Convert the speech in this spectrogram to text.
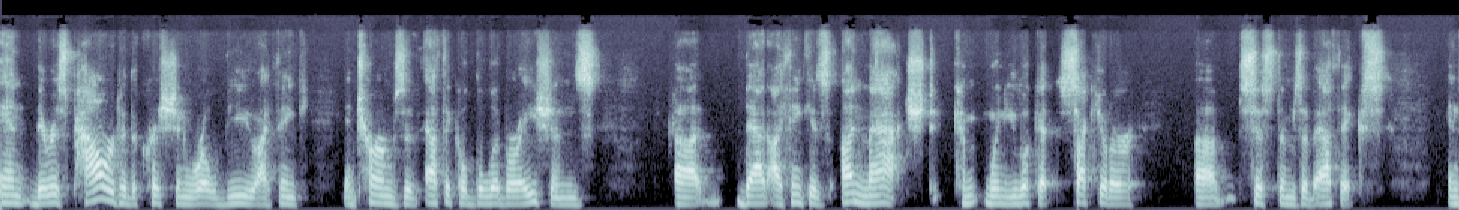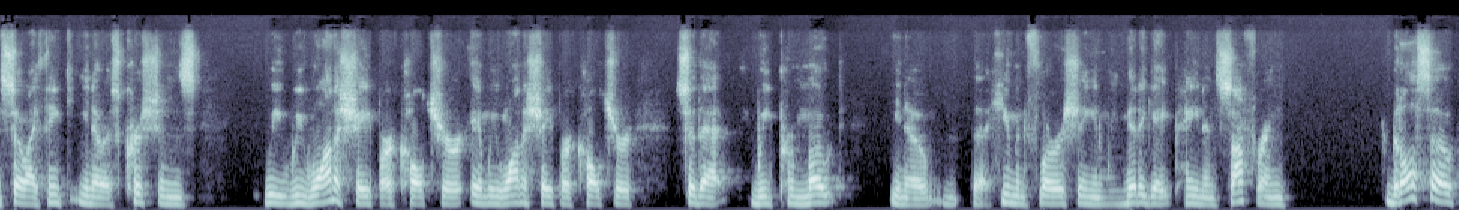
and there is power to the Christian worldview, I think, in terms of ethical deliberations uh, that I think is unmatched com- when you look at secular uh, systems of ethics. And so I think, you know, as Christians, we, we want to shape our culture and we want to shape our culture so that we promote, you know, the human flourishing and we mitigate pain and suffering. But also,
